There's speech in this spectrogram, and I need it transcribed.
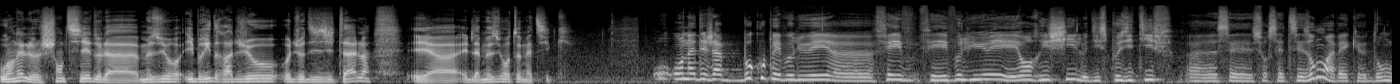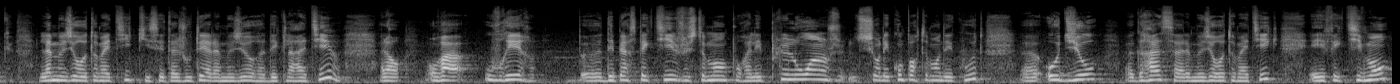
Où en est le chantier de la mesure hybride radio, audio digital et, et de la mesure automatique? On a déjà beaucoup évolué, euh, fait, fait, évoluer et enrichi le dispositif euh, sur cette saison, avec euh, donc la mesure automatique qui s'est ajoutée à la mesure déclarative. Alors, on va ouvrir euh, des perspectives justement pour aller plus loin sur les comportements d'écoute euh, audio euh, grâce à la mesure automatique. Et effectivement,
